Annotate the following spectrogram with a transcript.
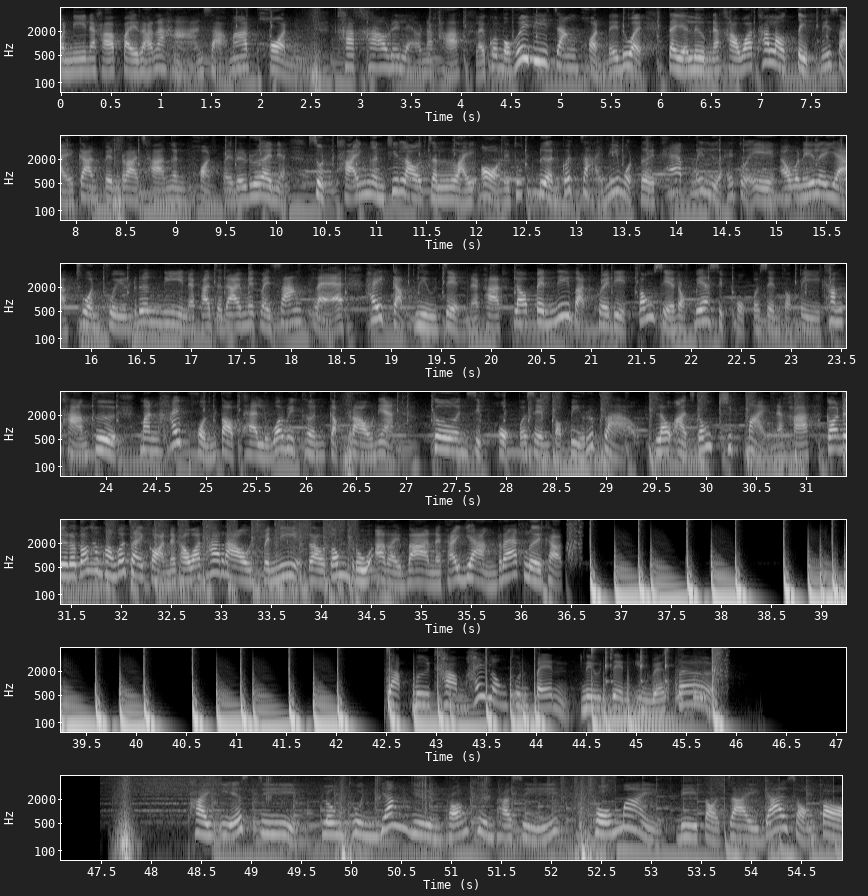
วันนี้นะคะไปร้านอาหารสามารถผ่อนค่าข้าวได้แล้วนะคะ หลายคนบอกเฮ้ยดีจังผ่อนได้ด้วย แต่อย่าลืมนะคะว่าถ้าเราติดนิสัยการเป็นราชาเงินผ่อนไปเรื่อยๆเนี่ยสุดท้ายเงินที่เราจะไหลออกในทุกๆเดือน ก็จ่ายหนี้หมดเลยแทบไม่เหลือให้ตัวเองเอาวันนี้เลยอยากชวนคุยเรื่องหนี้นะคะ จะได้ไม่ไปสร้างแผลให้กับนิวเจนนะคะ เราเป็นหนี้บัตรเครดิตต้องเสียดอกเบี้ย 16%ต่อปีคำถามคือมันให้ผลตอบแทนหรือว่า return กับเราเนี่ย เกิน 16%ต่อปีหรือเปล่า เราอาจจะต้องคิดใหม่นะคะ ก่อนอื่นเราต้องทำความเข้าใจก่อนนะคะ ว่าถ้าเราเป็นหนี้เราต้องรู้อะไรบ้างนะคะ อย่างแรกเลยค่ะจับมือทำให้ลงทุนเป็น New Gen Investor ไทย ESG ลงทุนยั่งยืนพร้อมคืนภาษีโฉมใหม่ ดีต่อใจได้ 2 ต่อ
